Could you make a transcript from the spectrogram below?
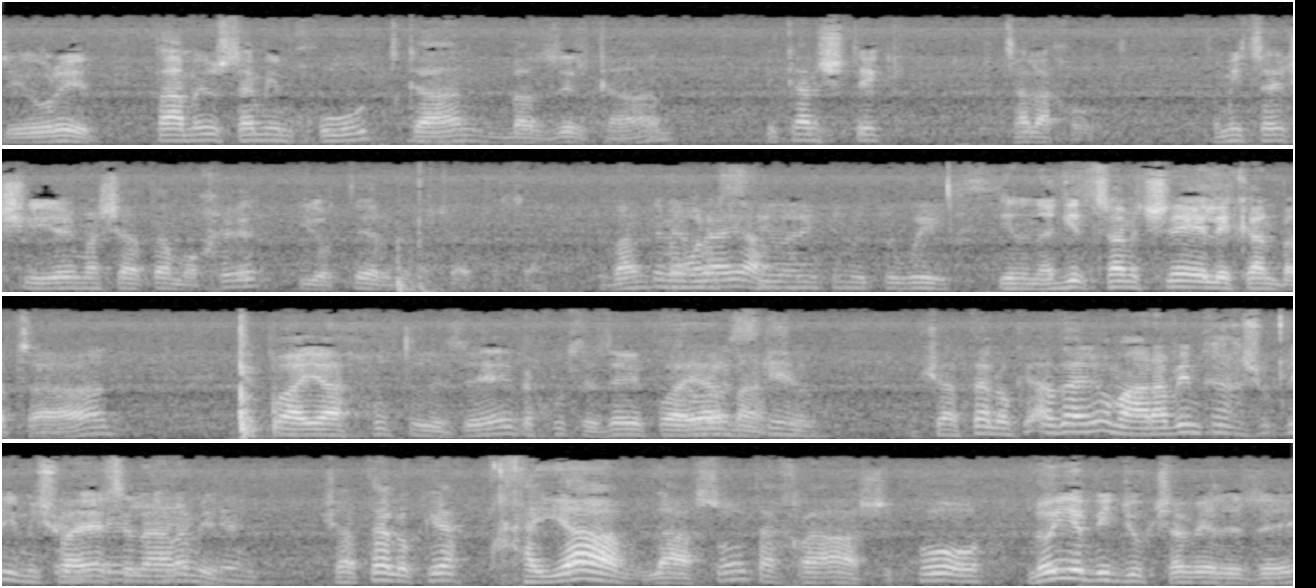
זה יורד. פעם היו שמים חוט כאן, ברזל כאן, וכאן שתי צלחות. תמיד צריך שיהיה מה שאתה מוכר יותר ממה שאתה שם. הבנתם איך זה היה? הנה, נגיד שם את שני אלה כאן בצד, ופה היה חוט לזה, וחוט לזה, ופה היה משהו. כשאתה לוקח, אז היום הערבים ככה שוקלים, מישהו היה כן, אצל כן, הערבים. כן. כשאתה לוקח, חייב לעשות הכרעה, שפה לא יהיה בדיוק שווה לזה,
